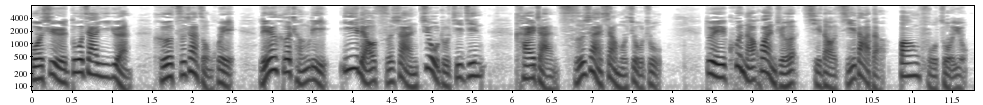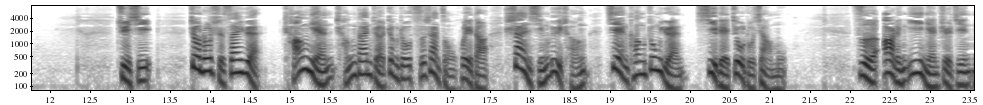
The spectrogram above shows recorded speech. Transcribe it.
我市多家医院和慈善总会联合成立医疗慈善救助基金，开展慈善项目救助，对困难患者起到极大的帮扶作用。据悉，郑州市三院常年承担着郑州慈善总会的“善行绿城”健康中原系列救助项目，自2011年至今。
